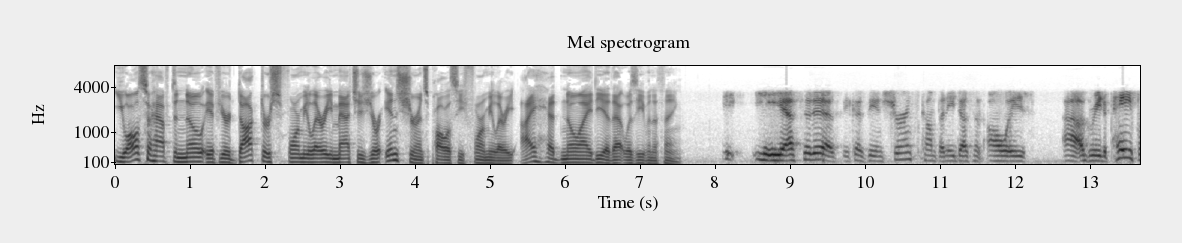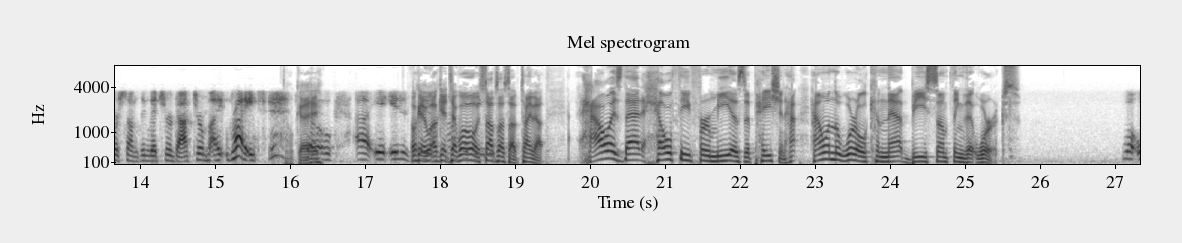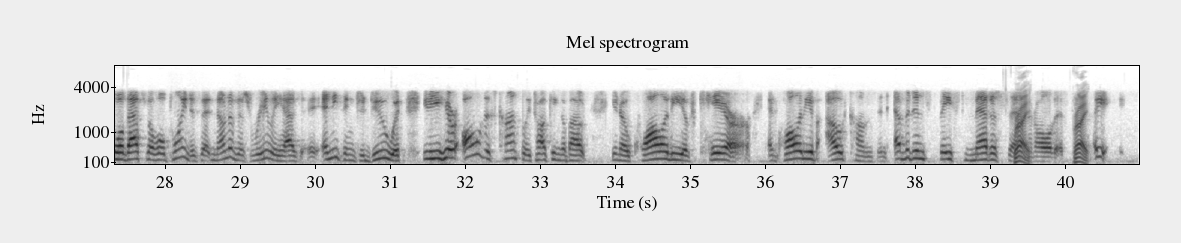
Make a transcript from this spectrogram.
You also have to know if your doctor's formulary matches your insurance policy formulary. I had no idea that was even a thing. Yes, it is because the insurance company doesn't always uh, agree to pay for something that your doctor might write. Okay. So uh, it, it is. Okay, well, okay, whoa, whoa, stop, stop, stop. Time out. How is that healthy for me as a patient? How, how in the world can that be something that works? Well, well, that's the whole point is that none of this really has anything to do with, you know, you hear all of this constantly talking about, you know, quality of care and quality of outcomes and evidence-based medicine Right. and all of this. Right.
